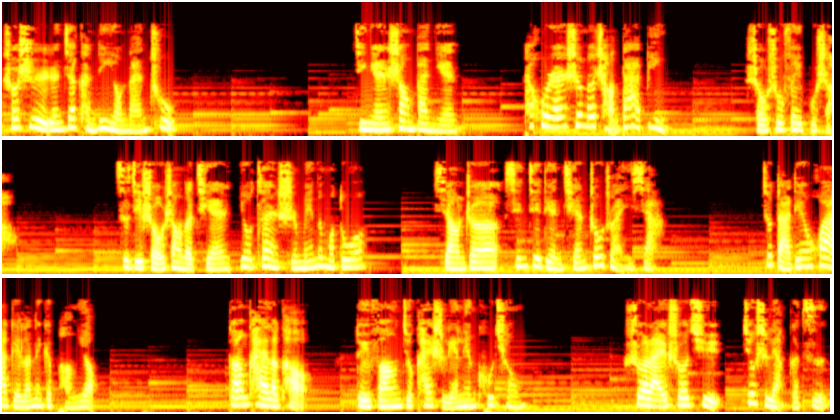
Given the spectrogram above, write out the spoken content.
说是人家肯定有难处。今年上半年，他忽然生了场大病，手术费不少，自己手上的钱又暂时没那么多。想着先借点钱周转一下，就打电话给了那个朋友。刚开了口，对方就开始连连哭穷，说来说去就是两个字：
